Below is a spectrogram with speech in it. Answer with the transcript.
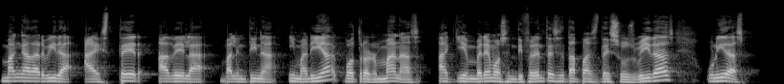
van a dar vida a Esther, Adela, Valentina y María, cuatro hermanas a quien veremos en diferentes etapas de sus vidas, unidas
